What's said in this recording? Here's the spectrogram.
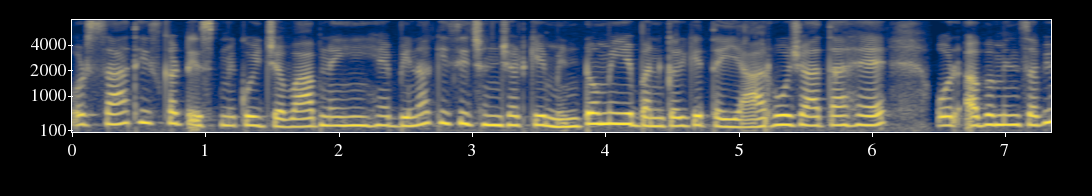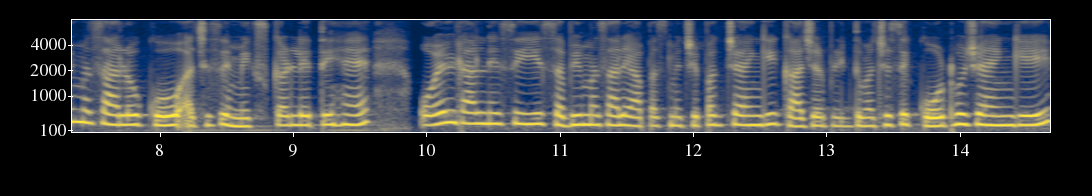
और साथ ही इसका टेस्ट में कोई जवाब नहीं है। बिना किसी झंझट के मिनटों में ये बन करके तैयार हो जाता है। और अब हम इन सभी मसालों को अच्छे से मिक्स कर लेते हैं। ऑयल डालने से ये सभी मसाले आपस में चिपक जाएँगे, गाजर एकदम अच्छे से कोट हो जाएँगे।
